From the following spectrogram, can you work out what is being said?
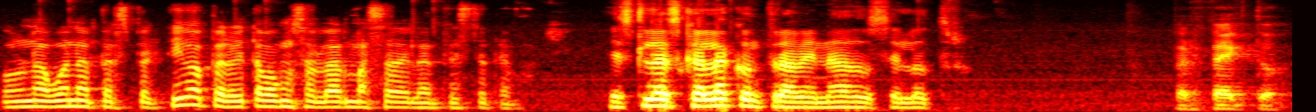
con una buena perspectiva. Pero ahorita vamos a hablar más adelante de este tema. Es la escala contra Venados el otro. Perfecto.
